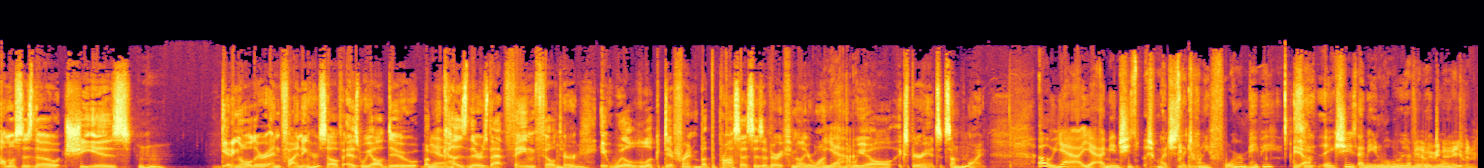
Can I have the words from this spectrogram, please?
almost as though she is. Getting older and finding herself as we all do, but Mm-hmm. Yeah. Mm-hmm. because there's that fame filter, it will look different. But the process is a very familiar one, one that we all experience at some point. Oh yeah, yeah. I mean, she's what? She's like twenty four, maybe. Yeah. She- like she's. I mean, what was everybody maybe not doing? even.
